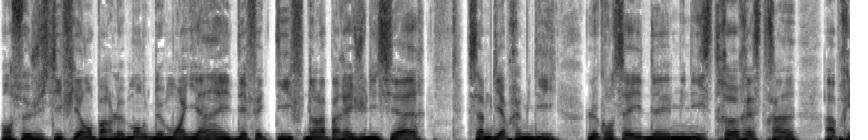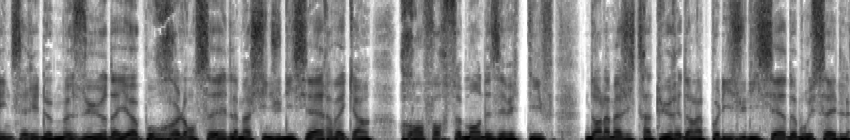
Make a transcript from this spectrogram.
en se justifiant par le manque de moyens et d'effectifs dans l'appareil judiciaire. Samedi après-midi, le Conseil des ministres restreint a pris une série de mesures d'ailleurs pour relancer la machine judiciaire avec un renforcement des effectifs dans la magistrature et dans la police judiciaire de Bruxelles.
